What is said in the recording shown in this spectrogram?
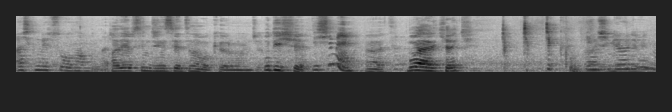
Aşkım hepsi oğlan bunlar. Hadi hepsinin cinsiyetine bakıyorum önce. Bu dişi. Dişi mi? Evet. Bu erkek. Çık. Yemişi gördün mü?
